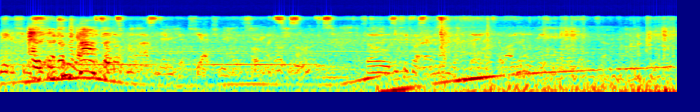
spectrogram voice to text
maybe she Elephant I don't know what. I don't know what happened then, but she actually went home. I don't know. So this is what mum was saying. So I know this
